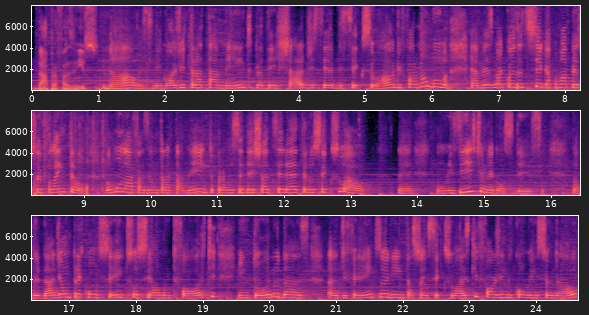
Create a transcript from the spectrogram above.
Dá para fazer isso? Não, esse negócio de tratamento para deixar de ser bissexual de forma alguma. É a mesma coisa de chegar para uma pessoa e falar: então, vamos lá fazer um tratamento para você deixar de ser heterossexual. Né? Não existe um negócio desse. Na verdade, é um preconceito social muito forte em torno das uh, diferentes orientações sexuais que fogem do convencional,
